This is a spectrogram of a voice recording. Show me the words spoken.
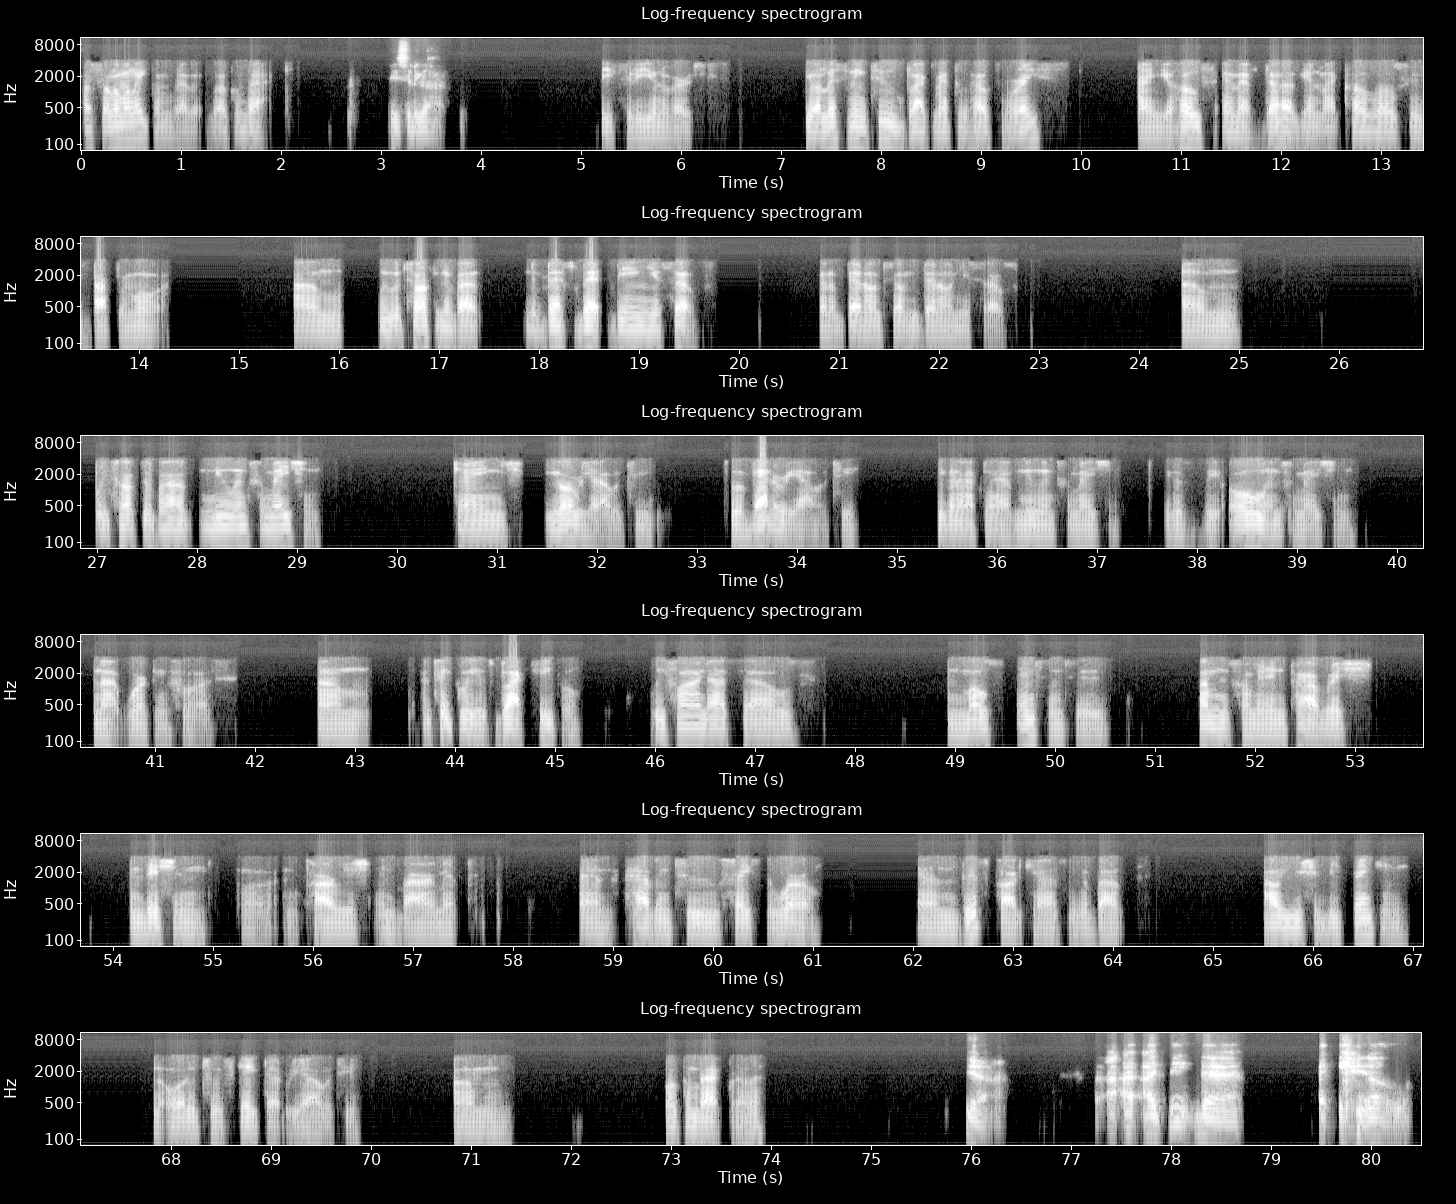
Assalamu alaikum, brother. Welcome back. Peace to the God. Peace to the universe. You are listening to Black Mental Health and Race. I am your host, MF Doug, and my co-host is Dr. Moore. Um, we were talking about the best bet being yourself. Gonna bet on something, bet on yourself. Um, we talked about new information change your reality to a better reality, you're going to have to have new information because the old information is not working for us. Um, particularly as Black people, we find ourselves in most instances coming from an impoverished condition or impoverished environment and having to face the world. And this podcast is about how you should be thinking in order to escape that reality. Um, welcome back, brother. Yeah. I, I think that, you know,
